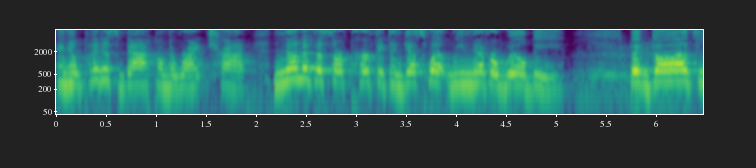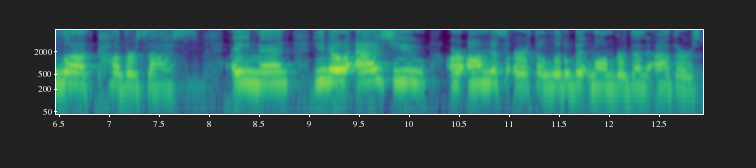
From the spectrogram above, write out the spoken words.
and He'll put us back on the right track. None of us are perfect, and guess what? We never will be. But God's love covers us. Amen. You know, as you are on this earth a little bit longer than others,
